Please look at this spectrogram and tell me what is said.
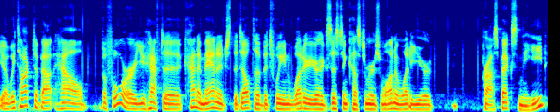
you know, we talked about how before you have to kind of manage the delta between what are your existing customers want and what do your prospects need.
